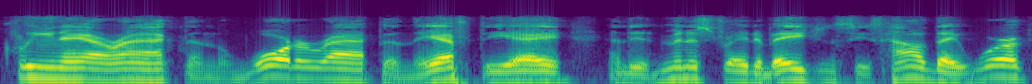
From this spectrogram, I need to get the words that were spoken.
Clean Air Act and the Water Act and the FDA and the administrative agencies, how they work.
